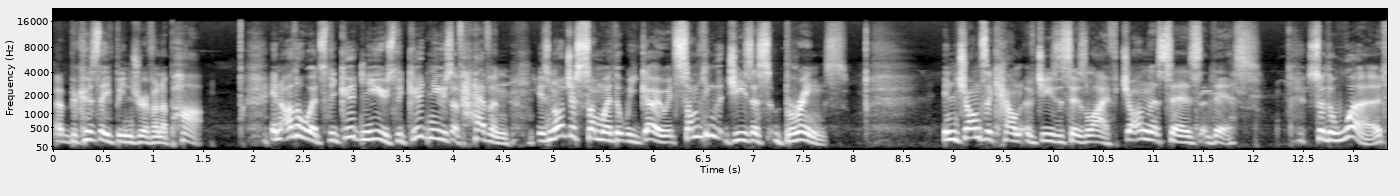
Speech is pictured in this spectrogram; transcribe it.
uh, because they've been driven apart. In other words, the good news, the good news of heaven, is not just somewhere that we go, it's something that Jesus brings. In John's account of Jesus' life, John says this So the Word,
